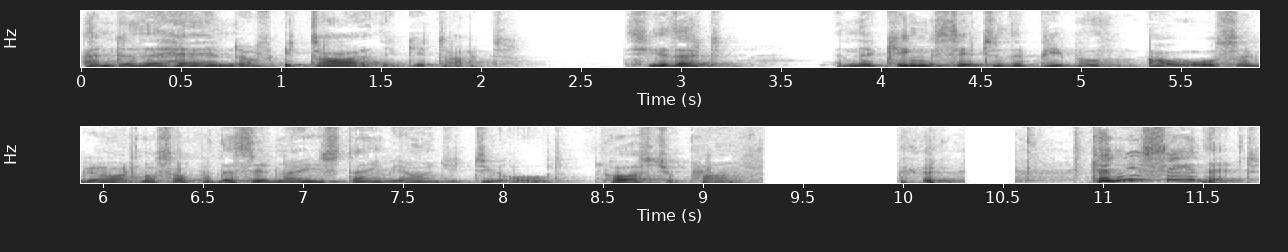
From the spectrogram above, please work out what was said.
Under the hand of Ittai the Gittite. See that? And the king said to the people, I will also go out myself. But they said, No, you're staying behind, you're too old, past your prime. Can you see that?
